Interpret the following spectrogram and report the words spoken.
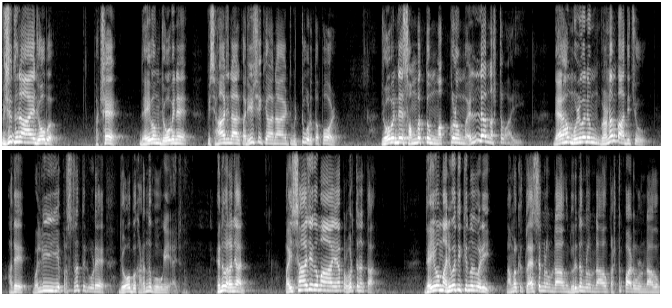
വിശുദ്ധനായ ജോബ് പക്ഷേ ദൈവം ജോബിനെ പിശാചിനാൽ പരീക്ഷിക്കാനായിട്ട് വിട്ടുകൊടുത്തപ്പോൾ ജോബിന്റെ സമ്പത്തും മക്കളും എല്ലാം നഷ്ടമായി. ദേഹം മുഴുവനും വ്രണം ബാധിച്ചു. അതെ വലിയ പ്രശ്നത്തിലൂടെ ജോബ് കടന്നു പോവുകയായിരുന്നു. എന്ന് പറഞ്ഞാൽ പൈശാചികമായ പ്രവർത്തനത്താൽ ദൈവം അനുവദിക്കുന്നത് വഴി നമ്മൾക്ക് ക്ലേശങ്ങളുണ്ടാകും ദുരിതങ്ങളുണ്ടാകും കഷ്ടപ്പാടുകളുണ്ടാകും.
